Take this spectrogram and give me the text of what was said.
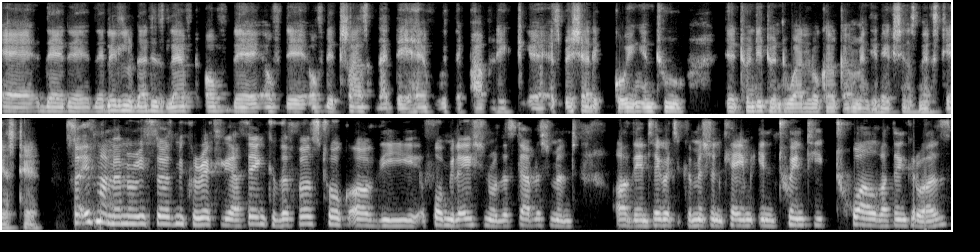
uh, the, the the little that is left of the of the of the trust that they have with the public, uh, especially going into the 2021 local government elections next year's term. So, if my memory serves me correctly, I think the first talk of the formulation or the establishment of the Integrity Commission came in 2012, I think it was,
